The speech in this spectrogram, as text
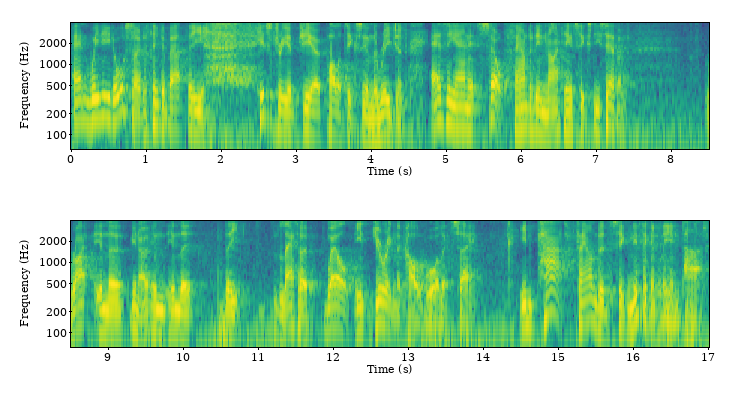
and we need also to think about the history of geopolitics in the region. ASEAN itself, founded in 1967, right in the, you know, in, in the, the latter, well, it, during the Cold War, let's say, in part founded significantly in part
